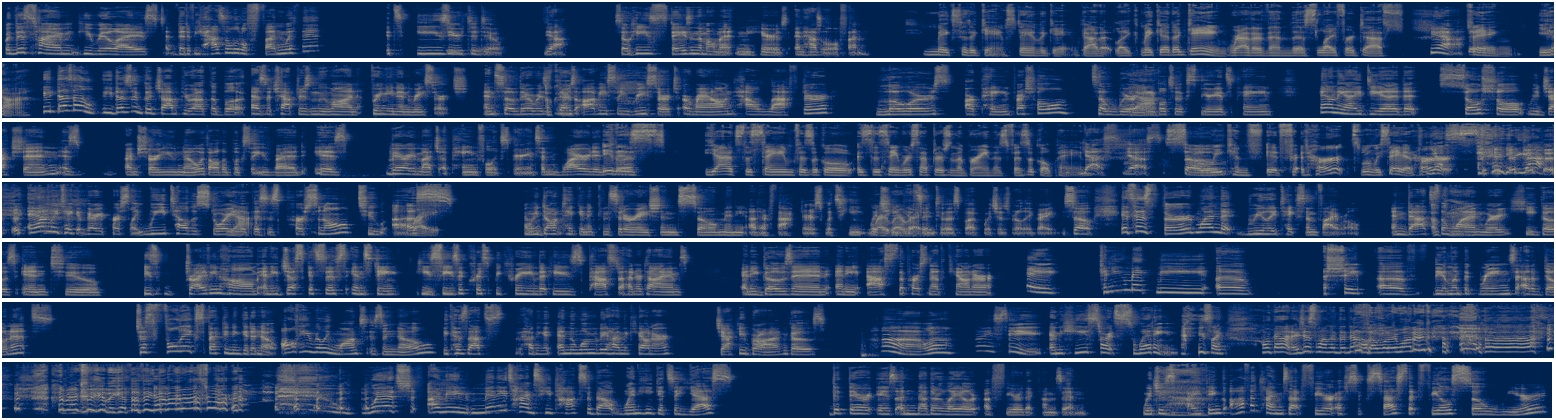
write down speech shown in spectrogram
But this time he realized that if he has a little fun with it, it's easier to do. Yeah. So he stays in the moment and hears and has a little fun. Makes it a game. Stay in the game. Got it. Like make it a game rather than this life or death yeah thing. Yeah. He does a he does a good job throughout the book as the chapters move on bringing in research. And so there was okay. there's obviously research around how laughter lowers our pain threshold so we're yeah. able to experience pain and the idea that social rejection as I'm sure you know with all the books that you've read is very much a painful experience and wired into it is. Us. yeah it's the same physical it's the same receptors in the brain as physical pain. Yes yes. So, so we can it, it hurts when we say it hurts. Yes. yeah. And we take it very personally. We tell the story yeah. that this is personal to us. Right and we don't take into consideration so many other factors which he which right, he right, gets right. into his book which is really great so it's his third one that really takes him viral and that's okay. the one where he goes into he's driving home and he just gets this instinct. He sees a Krispy Kreme that he's passed a hundred times and he goes in and he asks the person at the counter, Hey, can you make me a, a shape of the Olympic rings out of donuts? Just fully expecting to get a no. All he really wants is a no because that's how to get. And the woman behind the counter, Jackie Braun, goes, Huh, well, I see. And he starts sweating. He's like, oh God, I just wanted the no. Is that what I wanted? Uh, I'm actually going to get the thing that I asked for. Which, I mean, many times he talks about when he gets a yes, that there is another layer of fear that comes in, which is, yeah. I think, oftentimes that fear of success that feels so weird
